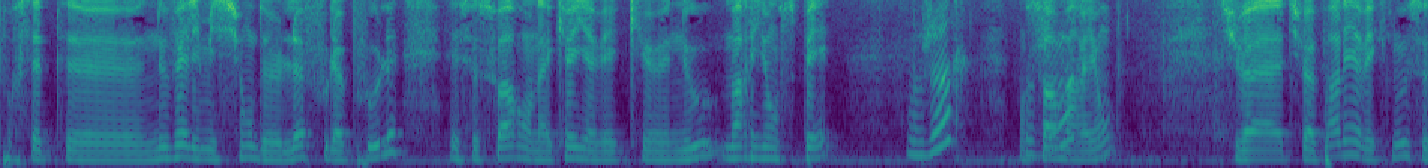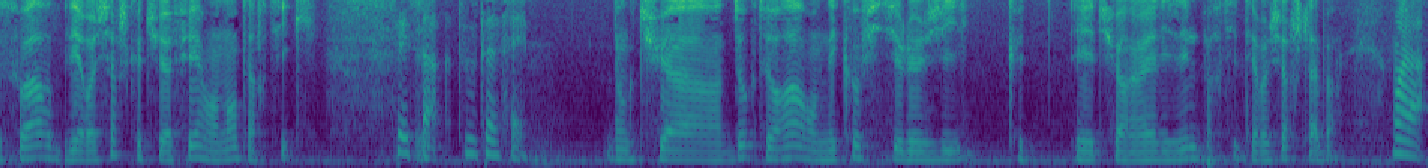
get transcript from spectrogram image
pour cette euh, nouvelle émission de l'œuf ou la poule. Et ce soir, on accueille avec euh, nous Marion Spey. Bonjour. Bonsoir Bonjour. Marion. Tu vas, tu vas parler avec nous ce soir des recherches que tu as fait en Antarctique. C'est ça, tout à fait. Donc tu as un doctorat en écophysiologie que, et tu as réalisé une partie de tes recherches là-bas. Voilà,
